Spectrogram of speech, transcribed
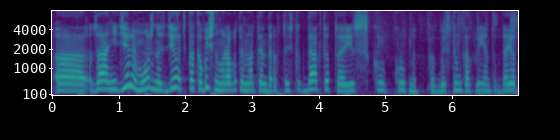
Э, За неделю можно сделать, как обычно мы работаем на тендерах, то есть когда кто-то из кру- крупных, как бы из ТНК клиентов дает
